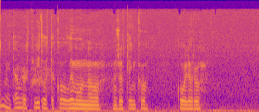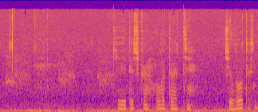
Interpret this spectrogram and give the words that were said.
Ну і там розквітло такого лимонного жовтенького кольору. Квіточка лататті. Чи лотосні.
